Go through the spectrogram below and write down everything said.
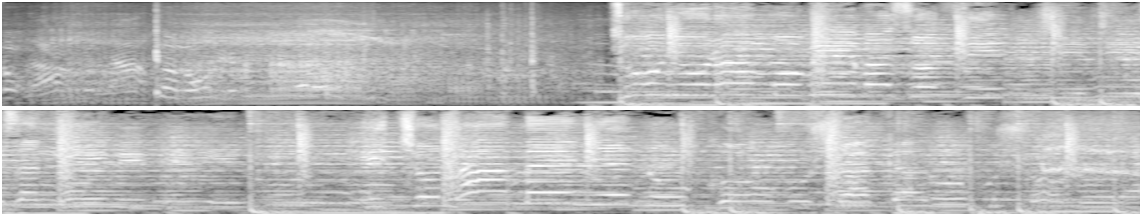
bireke noneho noneho bireke tunyura mu bibazo byinshi byiza n'ibibi icyo namenye ni uko gushaka ari ugushobora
